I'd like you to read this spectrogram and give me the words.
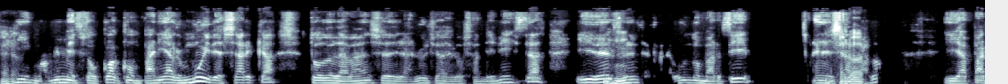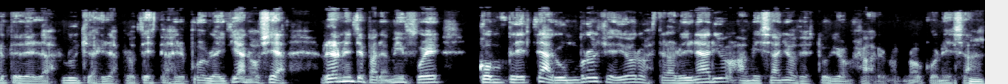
A mí me tocó acompañar muy de cerca todo el avance de las luchas de los sandinistas y del Frente Segundo Martí en El Salvador. Y aparte de las luchas y las protestas del pueblo haitiano. O sea, realmente para mí fue completar un broche de oro extraordinario a mis años de estudio en Harvard, ¿no? Con esa mm.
